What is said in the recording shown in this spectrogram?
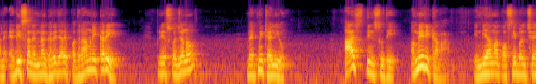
અને એડિસન એમના ઘરે જ્યારે પધરામણી કરી, પ્રિય સ્વજનો લેટ મી ટેલ યુ આજ દિન સુધી અમેરિકામાં ઇન્ડિયામાં પોસિબલ છે,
